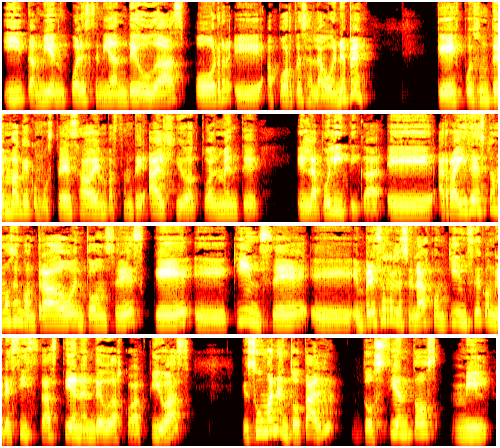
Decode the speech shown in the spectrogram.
y también cuáles tenían deudas por eh, aportes a la ONP, que es pues un tema que como ustedes saben bastante álgido actualmente en la política. A raíz de esto hemos encontrado entonces que eh, 15 eh, empresas relacionadas con 15 congresistas tienen deudas coactivas que suman en total 200 mil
